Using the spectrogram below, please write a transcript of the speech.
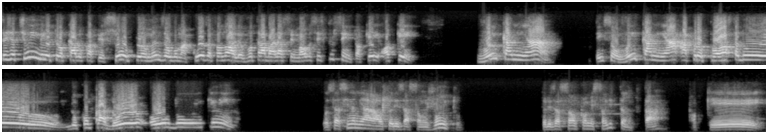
você já tinha um e-mail trocado com a pessoa, pelo menos alguma coisa, falando, olha, eu vou trabalhar seu imóvel 6%, ok? Ok. Vou encaminhar atenção, vou encaminhar a proposta do, do comprador ou do inquilino. Você assina minha autorização junto? Autorização comissão de tanto, tá? Ok.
